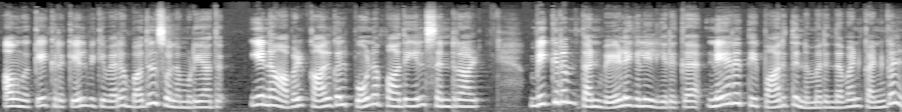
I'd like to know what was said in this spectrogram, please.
அவங்க கேட்குற கேள்விக்கு வேற பதில் சொல்ல முடியாது. என அவள் கால்கள் போன பாதையில் சென்றாள். விக்ரம் தன் வேலைகளில் இருக்க நேரத்தை பார்த்து நிமிர்ந்தவன் கண்கள்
